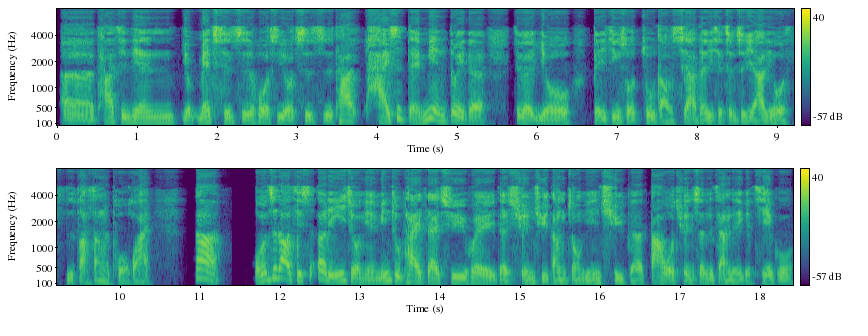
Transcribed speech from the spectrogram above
呃，他今天有没辞职，或者是有辞职，他还是得面对的这个由北京所主导下的一些政治压力或司法上的破坏。那我们知道，其实二零一九年民主派在区域会的选举当中已经取得大获全胜的这样的一个结果。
